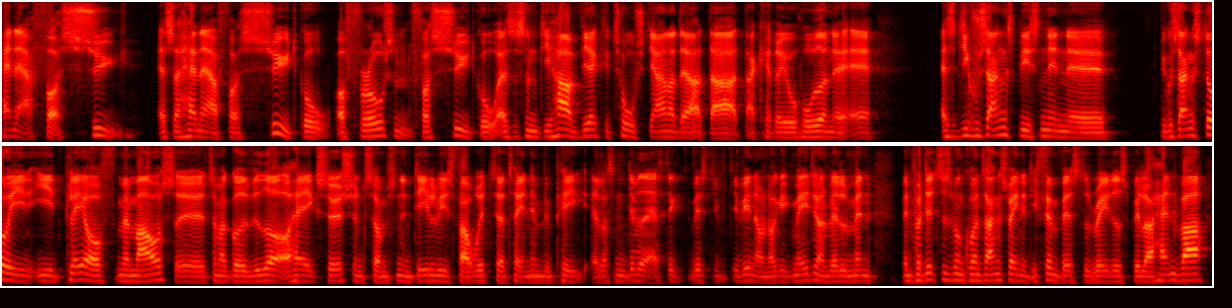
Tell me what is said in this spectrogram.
han er for syg. Altså, han er for sygt god, og Frozen for sygt god. Altså, sådan, de har virkelig to stjerner der, der, der kan rive hovederne af... Altså, de kunne sagtens blive sådan en... Øh, vi kunne sagtens stå i, i et playoff med Maus, øh, som er gået videre, og have Exertion som sådan en delvis favorit til at tage en MVP. Eller sådan, det ved jeg, altså, det, hvis de, de vinder jo nok ikke majoren vel, men, men på det tidspunkt kunne han sagtens være en af de fem bedste rated spillere. Han var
